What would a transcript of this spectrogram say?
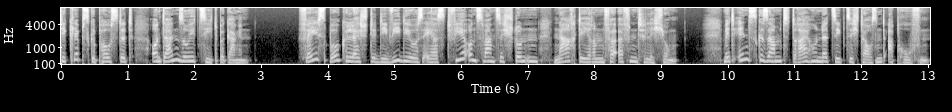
die Clips gepostet und dann Suizid begangen. Facebook löschte die Videos erst 24 Stunden nach deren Veröffentlichung mit insgesamt 370.000 Abrufen.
